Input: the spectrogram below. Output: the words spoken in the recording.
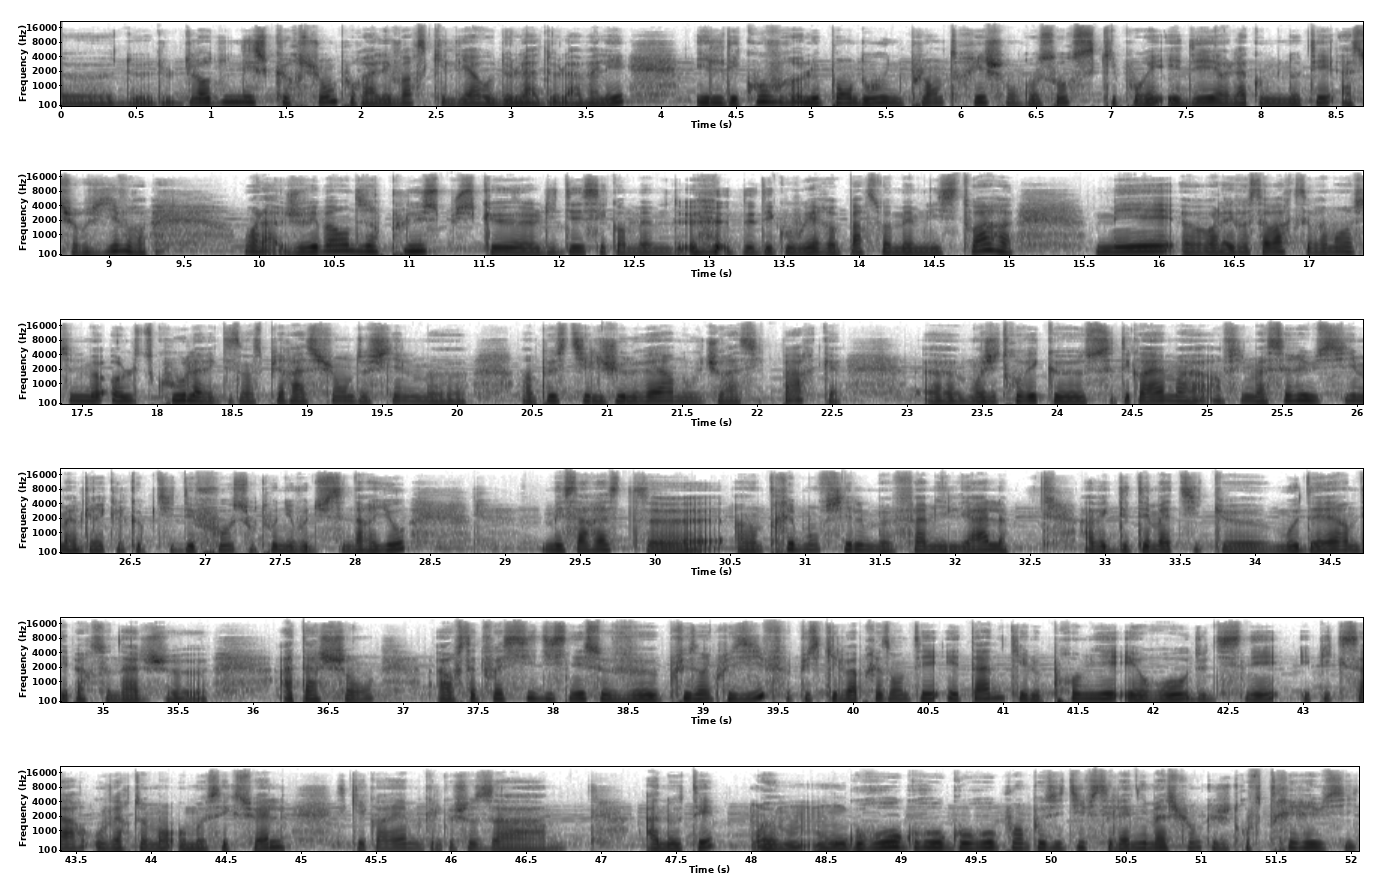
lors d'une excursion pour aller voir ce qu'il y a au-delà de la vallée, il découvre le pando, une plante riche en ressources qui pourrait aider la communauté à survivre. Voilà, je vais pas en dire plus puisque l'idée c'est quand même de, de, découvrir par soi-même l'histoire. Mais euh, voilà, il faut savoir que c'est vraiment un film old school avec des inspirations de films euh, un peu style Jules Verne ou Jurassic Park. Euh, moi j'ai trouvé que c'était quand même un film assez réussi malgré quelques petits défauts, surtout au niveau du scénario. Mais ça reste un très bon film familial avec des thématiques modernes, des personnages attachants. Alors cette fois-ci, Disney se veut plus inclusif puisqu'il va présenter Ethan qui est le premier héros de Disney et Pixar ouvertement homosexuel, ce qui est quand même quelque chose à, à noter. Euh, mon gros gros gros point positif c'est l'animation que je trouve très réussie.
